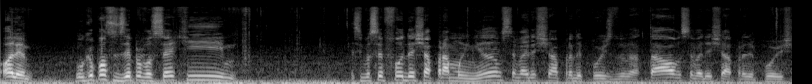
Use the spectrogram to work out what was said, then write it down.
Olha, o que eu posso dizer para você é que se você for deixar para amanhã, você vai deixar para depois do Natal, você vai deixar para depois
